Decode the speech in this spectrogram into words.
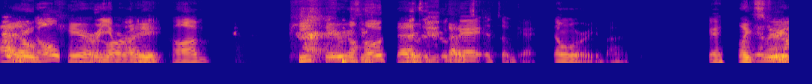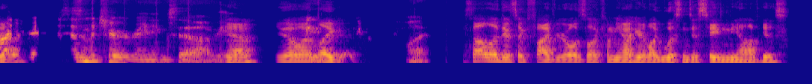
I don't, care. worry All about right. it, Cobb. Pete The Terry's is better says than it's okay. It's okay. Don't worry about it. Okay. Like Yeah, straight up. This is mature rating, so I mean, Yeah. You know what? Like What? it's not like there's like five year olds like coming out here like listening to stating the obvious.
